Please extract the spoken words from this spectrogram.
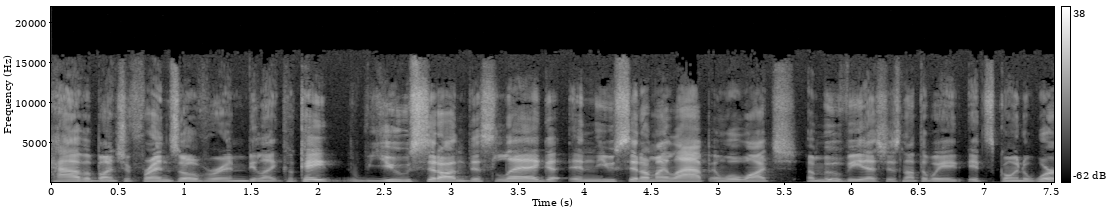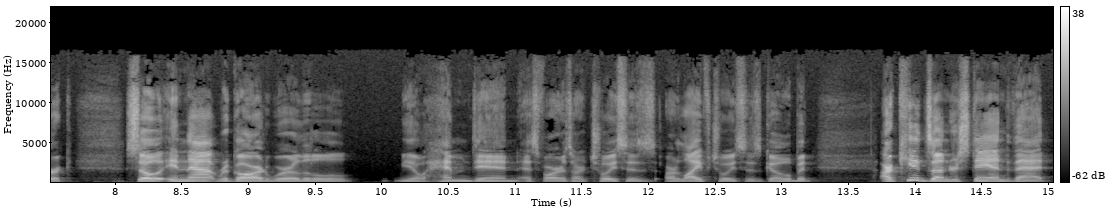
have a bunch of friends over and be like, okay, you sit on this leg and you sit on my lap and we'll watch a movie. That's just not the way it's going to work. So in that regard, we're a little, you know, hemmed in as far as our choices, our life choices go. But our kids understand that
